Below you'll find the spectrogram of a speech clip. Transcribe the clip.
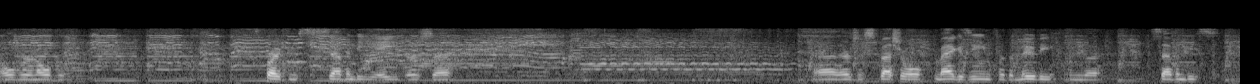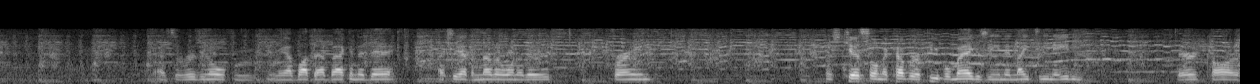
over and over. It's probably from 78 or so. Uh, there's a special magazine for the movie in the 70s. That's original from, I mean, I bought that back in the day. I actually have another one of those framed. There's Kiss on the cover of People magazine in 1980. Derek Carr.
